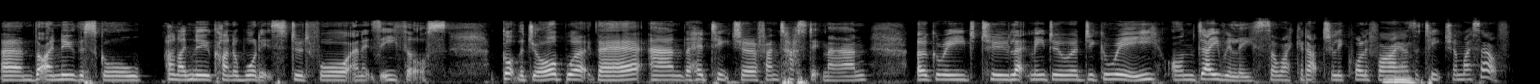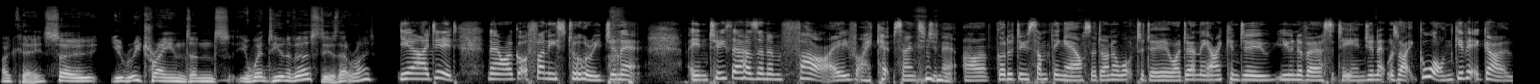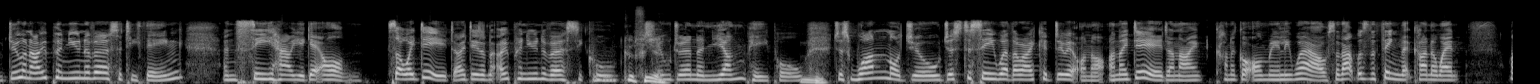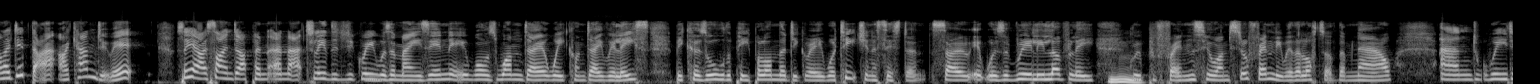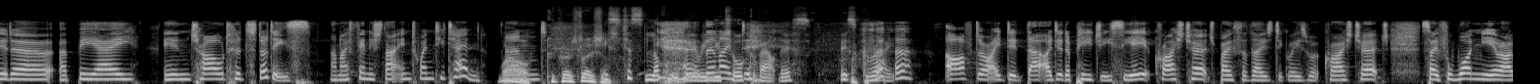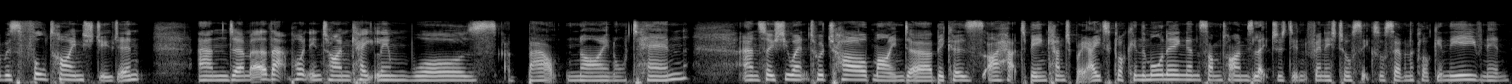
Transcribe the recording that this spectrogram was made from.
um, that I knew the school and I knew kind of what it stood for and its ethos. Got the job, worked there, and the head teacher, fantastic man, agreed to let me do a degree on day release so I could actually qualify mm. as a teacher myself. Okay, so you retrained and you went to university, is that right? Yeah, I did. Now, I've got a funny story, Jeanette. In 2005, I kept saying to Jeanette, I've got to do something else. I don't know what to do. I don't think I can do university. And Jeanette was like, go on, give it a go. Do an open university thing and see how you get on. So I did. I did an open university mm, called mm, Children and Young People, mm. just one module just to see whether I could do it or not. And I did, and I kind of got on really well. So that was the thing that kind of went, well, I did that. I can do it. So yeah, I signed up and, and actually the degree mm. was amazing. It was one day a week on day release because all the people on the degree were teaching assistants. So it was a really lovely mm. group of friends who I'm still friendly with, a lot of them now. And we did a, a BA in childhood studies and I finished that in 2010. Wow, and congratulations. It's just lovely hearing you talk did. about this. It's great. after I did that, I did a PGCE at Christchurch. Both of those degrees were at Christchurch. So for one year, I was full time student, and um, at that point in time, Caitlin was about nine or 10. And so she went to a childminder because I had to be in Canterbury at eight o'clock in the morning, and sometimes lectures didn't finish till six or seven o'clock in the evening.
